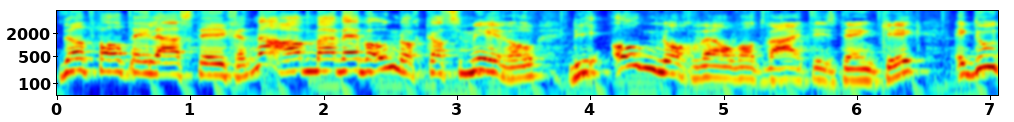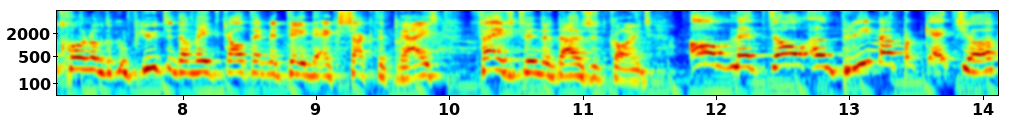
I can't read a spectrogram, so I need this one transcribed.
Dat valt helaas tegen. Nou, maar we hebben ook nog Casemiro. Die ook nog wel wat waard is, denk ik. Ik doe het gewoon op de computer. Dan weet ik altijd meteen de exacte prijs. 25.000 coins. Al met al een prima pakketje hoor.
